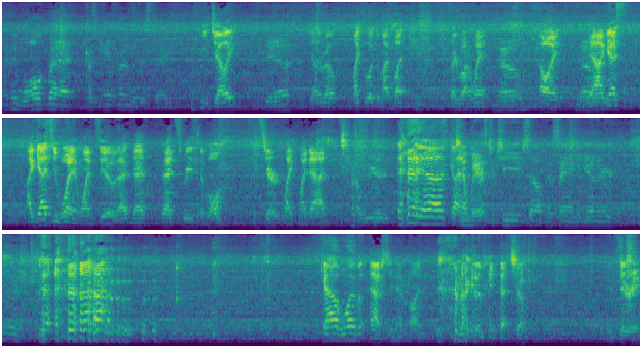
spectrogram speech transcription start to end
Let me walk back because I can't run with this thing. Eat jelly? Yeah. Jelly roll? Like to look at my butt as I run away? No. Oh, wait. No. Yeah, I guess. I guess you wouldn't want to. That that that's reasonable. Since you're like my dad. It's kind of weird. yeah, that's kind of weird. Master Chiefs out in the sand together. Cowboy, but actually, never mind. I'm not gonna make that joke. Considering,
